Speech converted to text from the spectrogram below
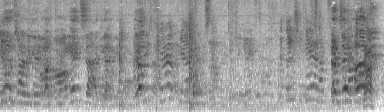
You were trying to get it up to the inside. You gotta get it on the outside. I think she did. I don't see That's it. Up.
